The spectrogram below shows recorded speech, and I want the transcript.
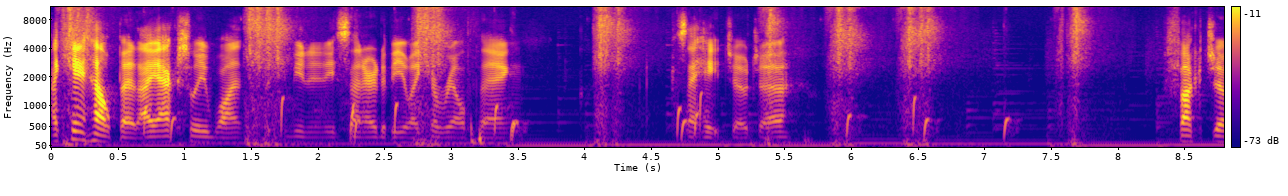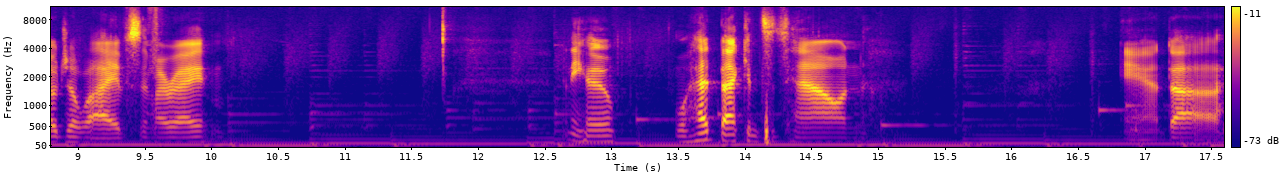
I can't help it. I actually want the community center to be like a real thing. Because I hate Joja. Fuck Joja lives, am I right? Anywho, we'll head back into town. And, uh...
